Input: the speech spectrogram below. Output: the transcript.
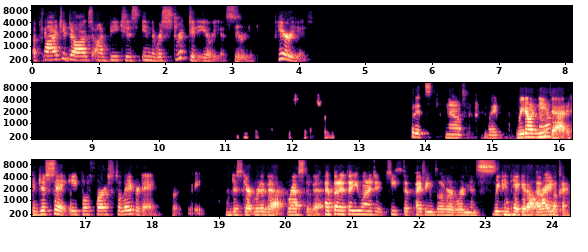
apply to dogs on beaches in the restricted areas, Period. period. But it's, No, wait, We don't need that, it can just say April first to Labor Day. Right. And just get rid of that rest of it, I- but I thought you wanted to keep the piping plover ordinance. we can take it out, Oh, right? Okay,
